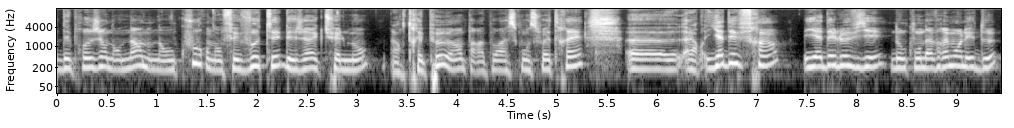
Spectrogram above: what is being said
des projets, on en a, on en a en cours, on en fait voter déjà actuellement. Alors très peu hein, par rapport à ce qu'on souhaiterait. Euh, alors il y a des freins, il y a des leviers, donc on a vraiment les deux.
